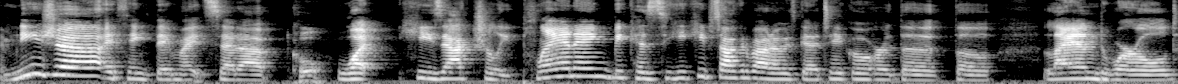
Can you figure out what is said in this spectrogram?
amnesia. I think they might set up Cool. what he's actually planning because he keeps talking about how he's going to take over the the land world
